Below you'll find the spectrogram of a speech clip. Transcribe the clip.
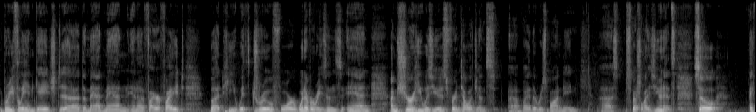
briefly engaged uh, the madman in a firefight, but he withdrew for whatever reasons. And I'm sure he was used for intelligence uh, by the responding uh, specialized units. So, I,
